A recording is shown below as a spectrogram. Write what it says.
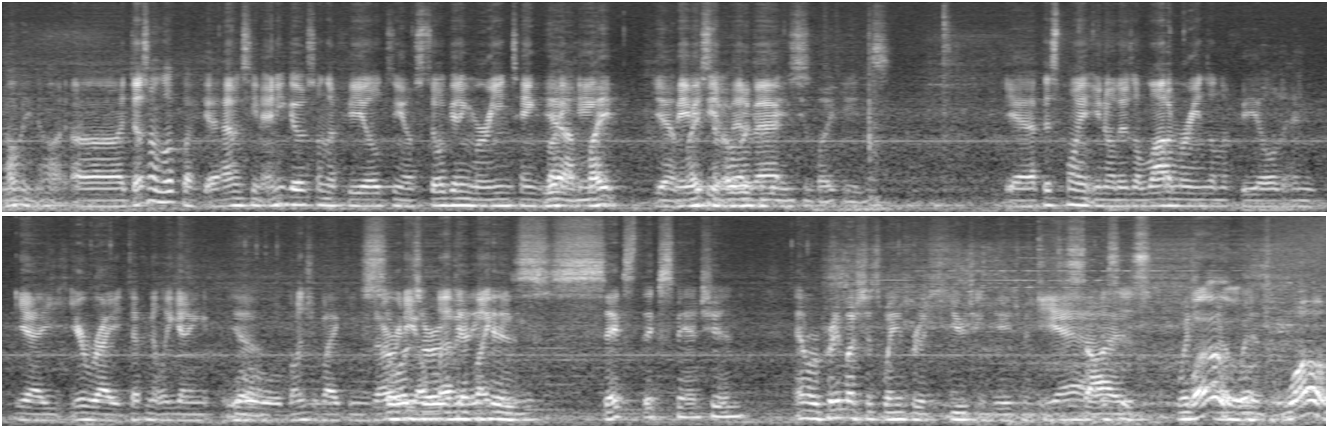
Probably not. Uh, it doesn't look like it. I haven't seen any ghosts on the field. You know, still getting Marine tank yeah, might yeah maybe might some to Vikings. Yeah, at this point, you know, there's a lot of Marines on the field, and yeah, you're right. Definitely getting Yeah. whoa, a bunch of Vikings. Already Swords are 11 getting Vikings. his sixth expansion, and we're pretty much just waiting for a huge engagement to Yeah, decide this is- which whoa. wins. Whoa!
